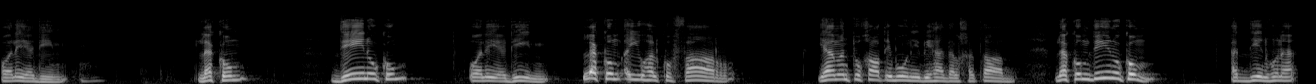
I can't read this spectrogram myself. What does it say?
ولي دين. لكم دينكم ولي دين. لكم أيها الكفار يا من تخاطبوني بهذا الخطاب. لكم دينكم. الدين هنا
